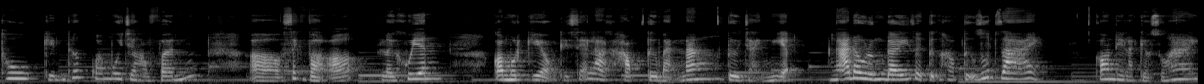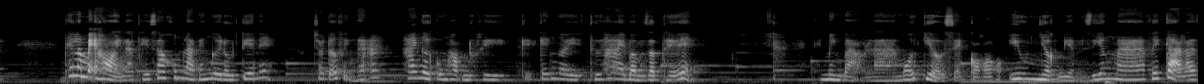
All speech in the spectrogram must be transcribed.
thu kiến thức qua môi trường học vấn uh, sách vở lời khuyên. Còn một kiểu thì sẽ là học từ bản năng từ trải nghiệm ngã đâu đứng đấy rồi tự học tự rút ra ấy. Con thì là kiểu số 2 thế là mẹ hỏi là thế sao không là cái người đầu tiên ấy? Cho đỡ phải ngã. Hai người cùng học được thì cái, cái người thứ hai bầm dập thế. Thì mình bảo là mỗi kiểu sẽ có ưu nhược điểm riêng mà. Với cả là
